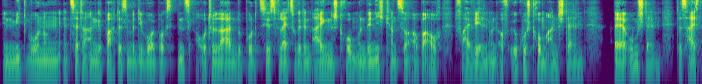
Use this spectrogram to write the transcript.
in Mietwohnungen etc. angebracht ist, über die Wallbox ins Auto laden. Du produzierst vielleicht sogar den eigenen Strom und wenn nicht, kannst du aber auch frei wählen und auf Ökostrom anstellen äh, umstellen. Das heißt,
